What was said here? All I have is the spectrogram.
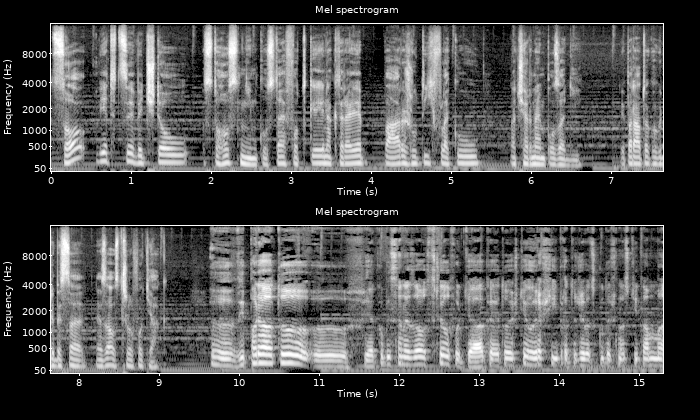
Co vědci vyčtou z toho snímku, z té fotky, na které je pár žlutých fleků na černém pozadí? Vypadá to, jako kdyby se nezaostřil foťák. Eh, vypadá to, eh, jako by se nezaostřil foťák a je to ještě horší, protože ve skutečnosti tam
